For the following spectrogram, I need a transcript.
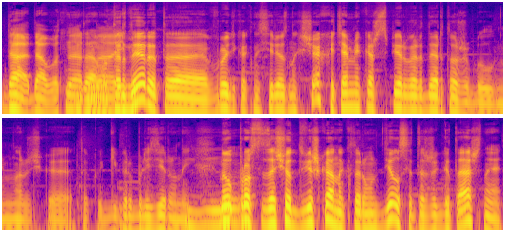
Да, да, вот, наверное... Да, вот РДР это вроде как на серьезных щах, хотя, мне кажется, первый РДР тоже был немножечко такой гиперболизированный. Ну, просто за счет движка, на котором он делался, это же GTA-шная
